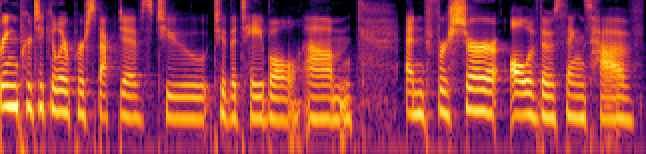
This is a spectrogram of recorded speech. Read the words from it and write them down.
bring particular perspectives to to the table. Um, and for sure, all of those things have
